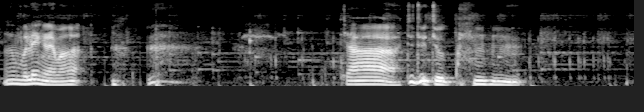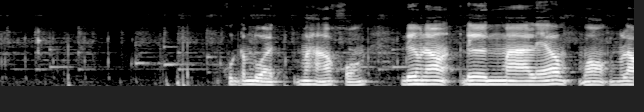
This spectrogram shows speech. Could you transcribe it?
เอ้ยมาเล่นอะไรมั้งอะจ้าจุดจุด คุณตำรวจมาหาของเดิมแล้วเดินมาแล้วมองเรา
